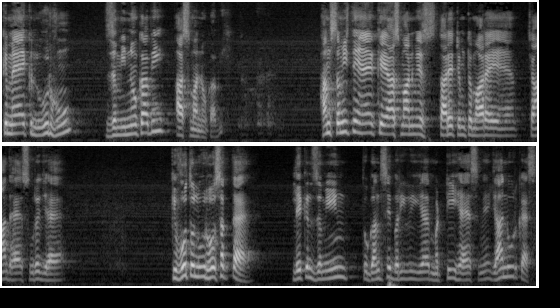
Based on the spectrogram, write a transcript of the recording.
کہ میں ایک نور ہوں، زمینوں کا بھی، آسمانوں کا بھی۔ ہم سمجھتے ہیں کہ آسمان میں تارے ٹمٹما رہے ہیں، چاند ہے، سورج ہے، کہ وہ تو نور ہو سکتا ہے، لیکن زمین تو گند سے بھری ہوئی ہے، مٹی ہے اس میں، یہاں نور کیسا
